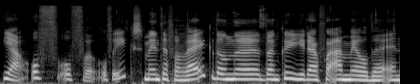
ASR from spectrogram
ja, of, of, of X, Menta van Wijk, dan, dan kun je je daarvoor aanmelden en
